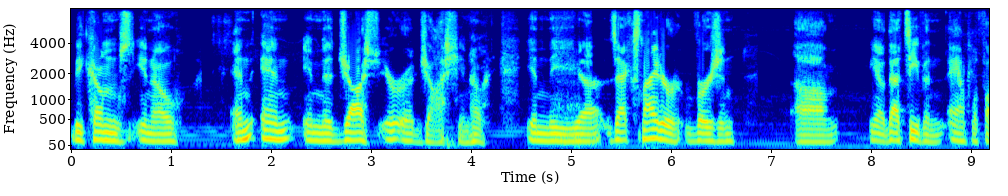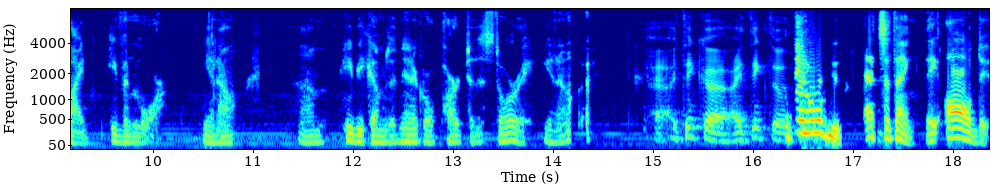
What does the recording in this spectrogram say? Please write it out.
becomes you know and and in the joss or uh, joss you know in the uh, Zack snyder version um you know that's even amplified even more you know? Um, he becomes an integral part to the story you know? I think uh, I think the they all do. That's the thing. They all do.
